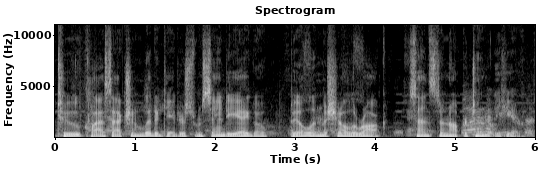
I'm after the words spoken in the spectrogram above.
two class action litigators from San Diego, Bill and Michelle Lerach, sensed an opportunity here.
